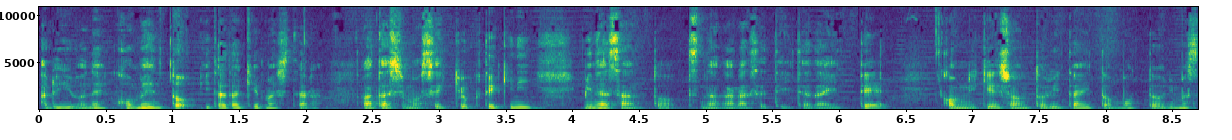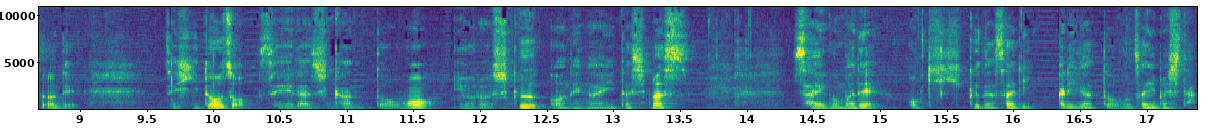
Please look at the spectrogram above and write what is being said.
あるいはねコメントいただけましたら私も積極的に皆さんとつながらせていただいてコミュニケーション取りたいと思っておりますので是非どうぞセーラジ関東をよろしくお願いいたします。最後までお聴きくださりありがとうございました。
